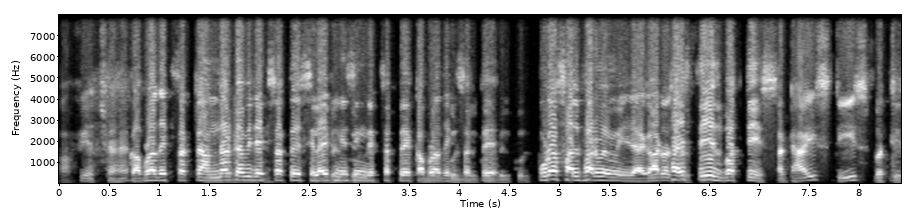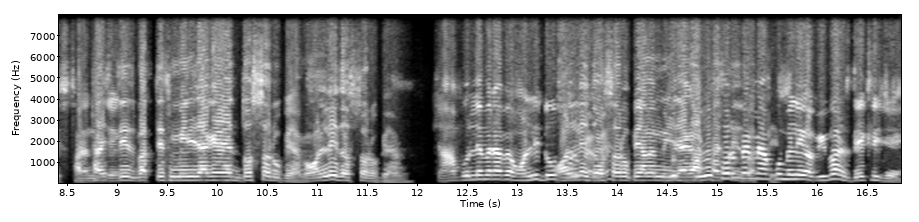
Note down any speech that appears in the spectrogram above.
काफ़ी अच्छा है। कपड़ा देख सकते हैं अंदर का भी देख सकते हैं सिलाई फिनिशिंग देख सकते हैं कपड़ा देख सकते हैं। बिल्कुल पूरा सल्फ़र में मिल जाएगा अट्ठाईस तीस बत्तीस। अट्ठाईस तीस बत्तीस अट्ठाईस तीस बत्तीस मिल जाएगा दो सौ रुपया में ओनली दो सौ रुपया में। क्या बोल रहे मेरा ओनली दो ओनली दो सौ रुपया में मिल जाएगा दो सौ रुपए में आपको मिलेगा व्यूवर्स देख लीजिए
